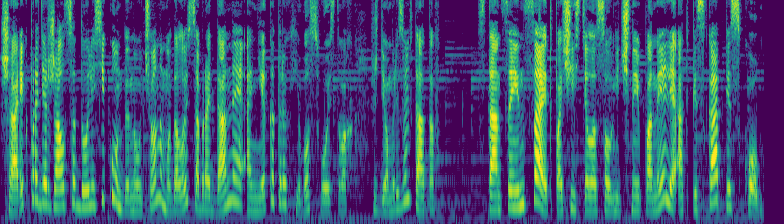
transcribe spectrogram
Шарик продержался доли секунды, но ученым удалось собрать данные о некоторых его свойствах. Ждем результатов. Станция Insight почистила солнечные панели от песка песком.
